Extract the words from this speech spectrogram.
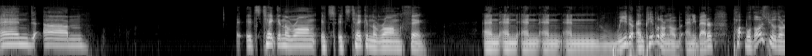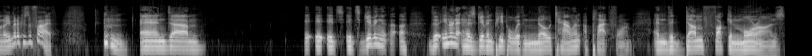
And um it's taken the wrong it's it's taken the wrong thing and and and and and we don't and people don't know any better well those people don't know any better because they're five and um it, it's it's giving uh, the internet has given people with no talent a platform and the dumb fucking morons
